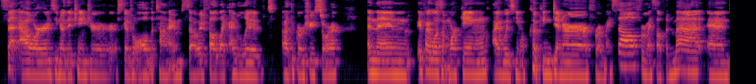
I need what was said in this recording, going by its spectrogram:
set hours. You know, they change your schedule all the time. So it felt like I lived at the grocery store. And then if I wasn't working, I was, you know, cooking dinner for myself, for myself and Matt, and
